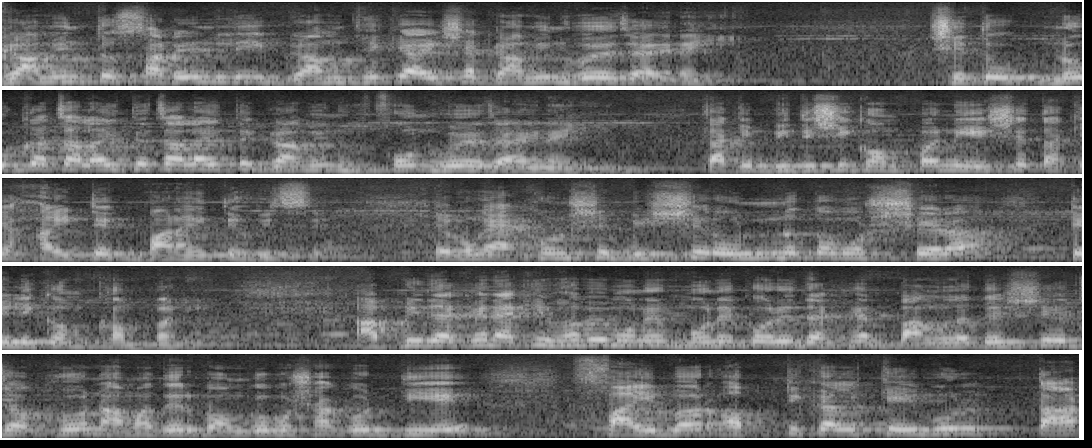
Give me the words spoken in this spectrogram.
গ্রামীণ তো সাডেনলি গ্রাম থেকে আইসা গ্রামীণ হয়ে যায় নাই। সে তো নৌকা চালাইতে চালাইতে গ্রামীণ ফোন হয়ে যায় নাই। তাকে বিদেশি কোম্পানি এসে তাকে হাইটেক বানাইতে হয়েছে এবং এখন সে বিশ্বের অন্যতম সেরা টেলিকম কোম্পানি আপনি দেখেন একইভাবে মনে মনে করে দেখেন বাংলাদেশে যখন আমাদের বঙ্গোপসাগর দিয়ে ফাইবার অপটিক্যাল কেবল তার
